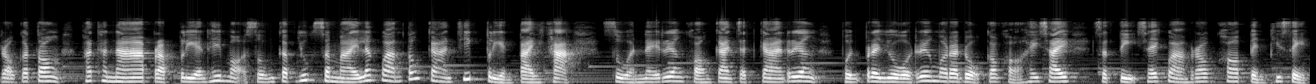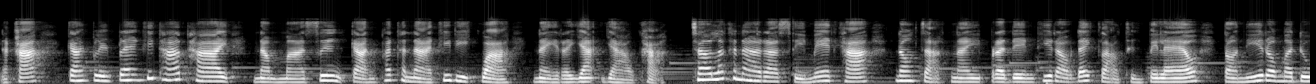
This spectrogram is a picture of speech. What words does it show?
เราก็ต้องพัฒนาปรับเปลี่ยนให้เหมาะสมกับยุคสมัยและความต้องการที่เปลี่ยนไปค่ะ ส่วนในเรื่องของการจัดการเรื่องผลประโยชน์ เรื่องมรดกก็ขอให้ใช้สติใช้ความรอบคอบเป็นพิเศษนะคะ การเปลี่ยนแปลงที่ท้าทายนำมาซึ่งการพัฒนาที่ดีกว่าในระยะยาวค่ะ ชาวลัคนาราศีเมษคะ นอกจากในประเด็นที่เราได้กล่าวถึงไปแล้ว ตอนนี้เรามาดู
